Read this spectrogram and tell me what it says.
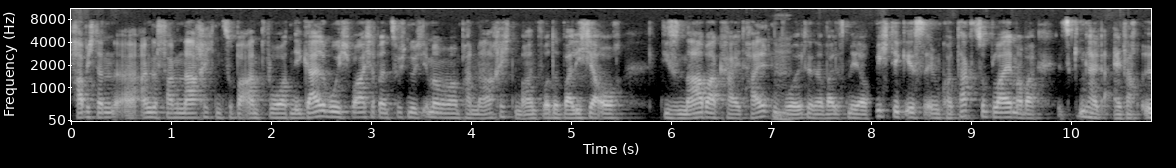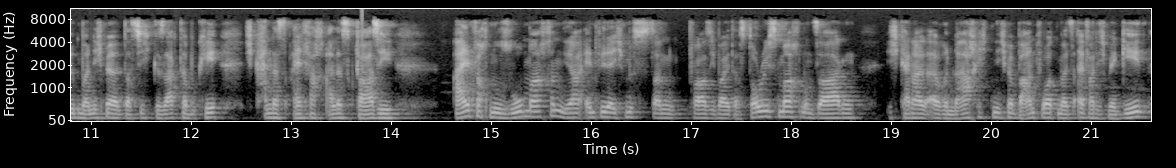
habe ich dann äh, angefangen, Nachrichten zu beantworten. Egal wo ich war, ich habe dann zwischendurch immer mal ein paar Nachrichten beantwortet, weil ich ja auch diese Nahbarkeit halten mhm. wollte, ne, weil es mir ja auch wichtig ist, im Kontakt zu bleiben. Aber es ging halt einfach irgendwann nicht mehr, dass ich gesagt habe, okay, ich kann das einfach alles quasi einfach nur so machen. Ja, entweder ich müsste dann quasi weiter Stories machen und sagen, ich kann halt eure Nachrichten nicht mehr beantworten, weil es einfach nicht mehr geht.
